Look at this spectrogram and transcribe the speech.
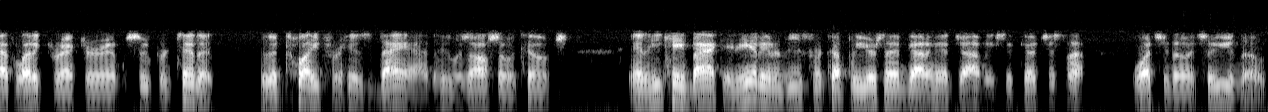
athletic director and superintendent who had played for his dad, who was also a coach and he came back and he had interviewed for a couple of years and got a head job. And he said, Coach, it's not what you know, it's who you know,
